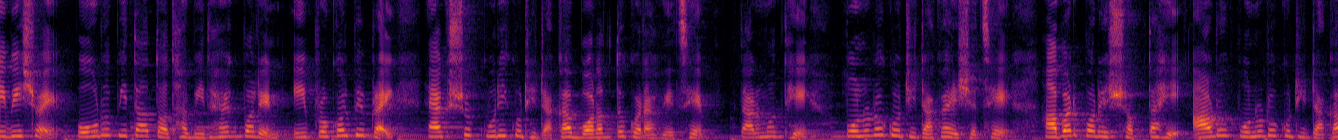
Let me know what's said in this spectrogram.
এই বিষয়ে পৌরপিতা তথা বিধায়ক বলেন, এই প্রকল্পে প্রায় একশো কুড়ি কোটি টাকা বরাদ্দ করা হয়েছে। তার মধ্যে পনেরো কোটি টাকা এসেছে। আবার পরের সপ্তাহে আরও পনেরো কোটি টাকা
